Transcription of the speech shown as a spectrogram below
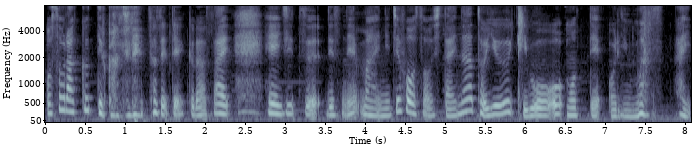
おそらくっていう感じでさせてください。平日ですね毎日放送したいなという希望を持っております。はい。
